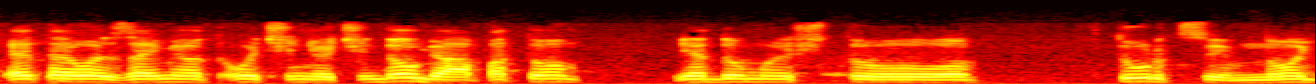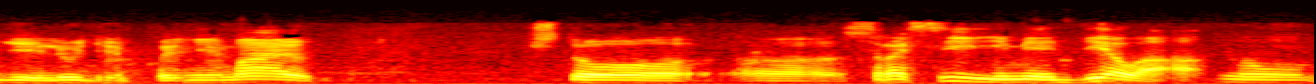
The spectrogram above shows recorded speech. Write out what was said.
это займет очень-очень долго, а потом я думаю, что Турции многие люди понимают, что э, с Россией иметь дело а, ну,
